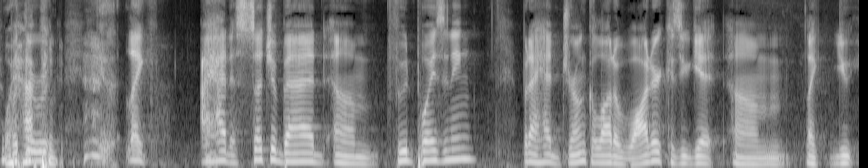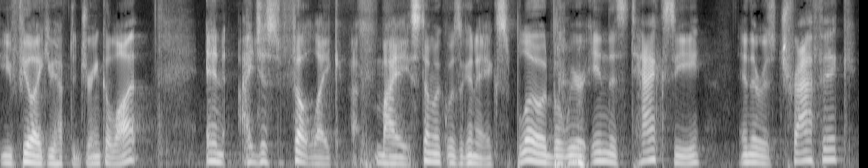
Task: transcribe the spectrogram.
What were- happened? like, I had a, such a bad um, food poisoning, but I had drunk a lot of water because you get um, like you you feel like you have to drink a lot, and I just felt like my stomach was gonna explode. But we were in this taxi, and there was traffic,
